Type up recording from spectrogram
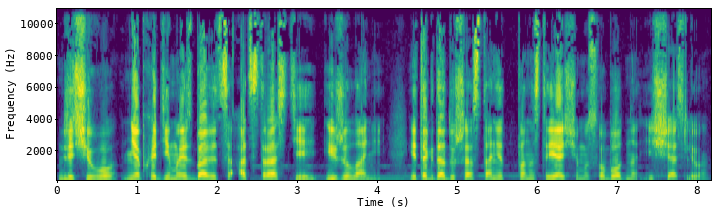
для чего необходимо избавиться от страстей и желаний, и тогда душа станет по-настоящему свободна и счастлива.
